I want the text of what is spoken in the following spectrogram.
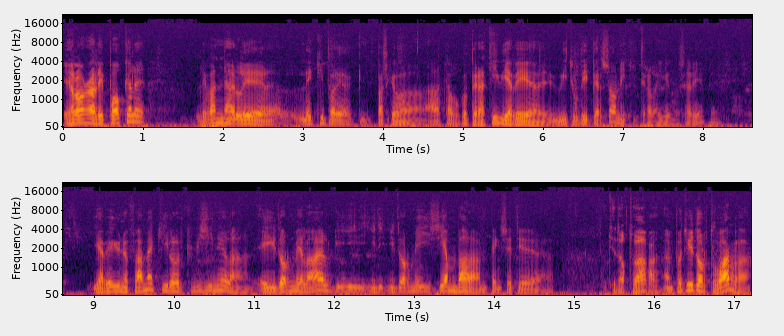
Et alors, à l'époque, les, les venda- les- l'équipe, euh, parce qu'à la cave coopérative, il y avait euh, 8 ou 10 personnes qui travaillaient, vous savez. Il y avait une femme qui leur cuisinait là. Et ils dormaient là, ils, ils- ils dormaient ici en bas, là. C'était euh, Petit dortoir. un petit dortoir, là.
